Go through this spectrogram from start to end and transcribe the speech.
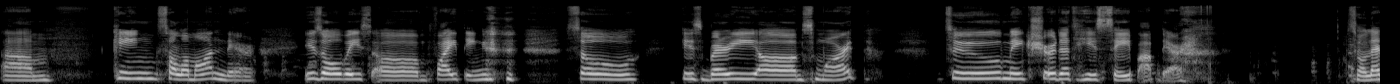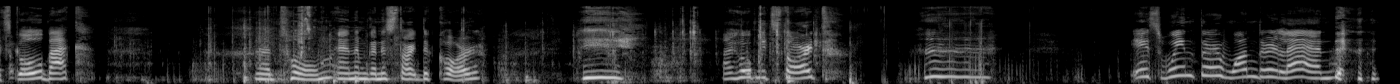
um King Solomon there. He's always um fighting. so he's very um smart to make sure that he's safe up there. So let's go back at home and I'm gonna start the car. I hope it start. It's winter wonderland.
